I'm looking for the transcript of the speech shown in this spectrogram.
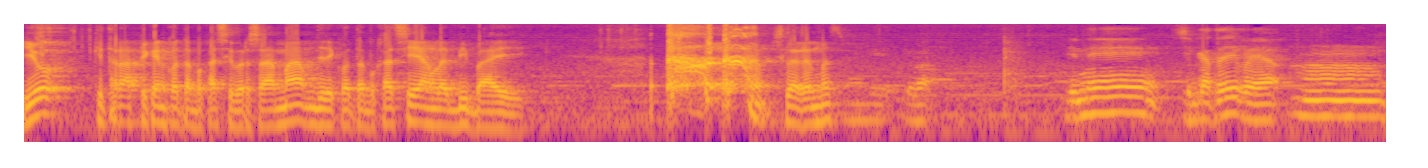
Yuk kita rapikan kota Bekasi bersama menjadi kota Bekasi yang lebih baik. Silakan Mas. Gitu, Pak. Ini singkat aja Pak ya. Hmm,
